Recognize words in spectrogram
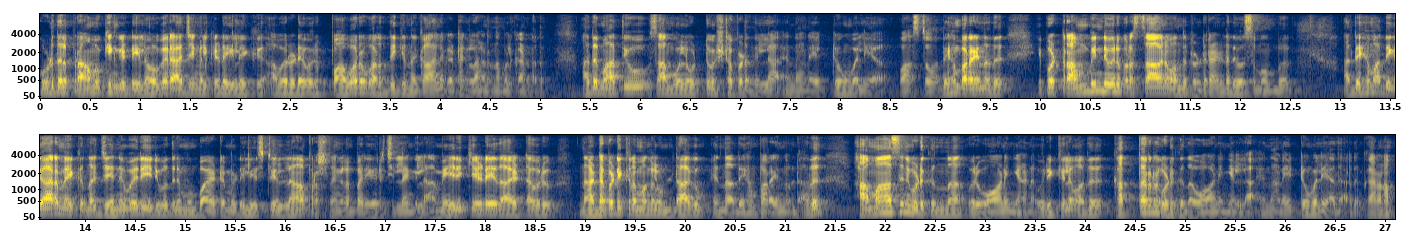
കൂടുതൽ പ്രാമുഖ്യം കിട്ടി ലോകരാജ്യങ്ങൾക്കിടയിലേക്ക് അവരുടെ ഒരു പവർ വർദ്ധിക്കുന്ന കാലഘട്ടങ്ങളാണ് നമ്മൾ കണ്ടത്. അത് മാത്യു സാമുവലിന് ഒട്ടും ഇഷ്ടപ്പെടുന്നില്ല എന്നാണ് ഏറ്റവും വലിയ വാസ്തവം. അദ്ദേഹം പറയുന്നത് ഇപ്പോൾ ട്രംപിന്റെ ഒരു പ്രസ്താവന വന്നിട്ടുണ്ട് രണ്ട് ദിവസം മുമ്പ്. അദ്ദേഹം അധികാരമേക്കുന്ന ജനുവരി ഇരുപതിന് മുമ്പായിട്ട് മിഡിൽ ഈസ്റ്റ് എല്ലാ പ്രശ്നങ്ങളും പരിഹരിച്ചില്ലെങ്കിൽ അമേരിക്കയുടേതായിട്ട് ഒരു നടപടിക്രമങ്ങൾ ഉണ്ടാകും എന്ന് അദ്ദേഹം പറയുന്നുണ്ട്. അത് ഹമാസിന് കൊടുക്കുന്ന ഒരു വാണിംഗ് ആണ്. ഒരിക്കലും അത് ഖത്തറിന് കൊടുക്കുന്ന വാണിംഗ് അല്ല എന്നാണ് ഏറ്റവും വലിയ യാഥാർത്ഥ്യം. കാരണം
